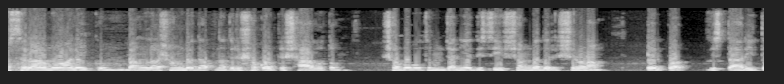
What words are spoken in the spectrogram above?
আসসালামু আলাইকুম। বাংলা সংবাদ আপনাদের সকলকে স্বাগতম। সর্বপ্রথম জানিয়ে দিচ্ছি সংবাদের শিরোনাম। এরপর বিস্তারিত।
